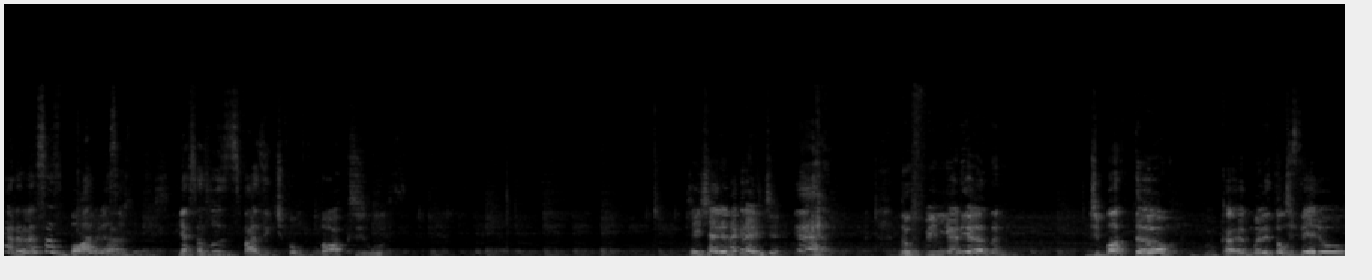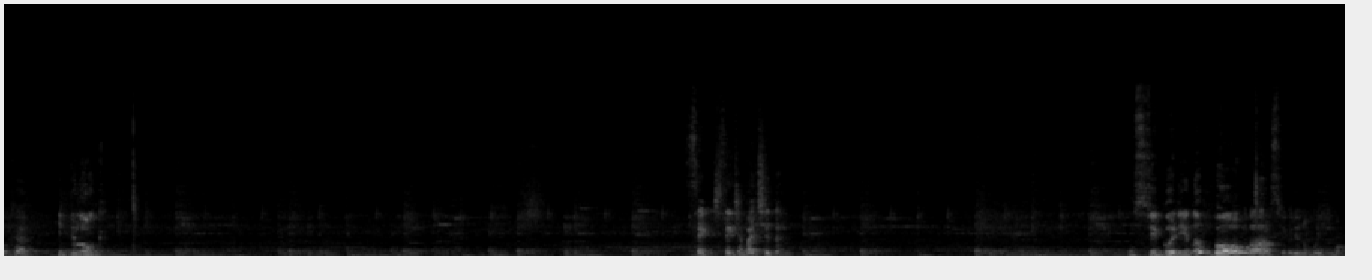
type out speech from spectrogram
Cara, olha essas Olha botas. essas. E essas luzes fazem tipo um box de luz. Gente, a Ariana Grande. É. No feeling Ariana. De botão, ca- De moletomzinho peruca. E peluca. Sente, sente a batida. Uns figurino bom, ó. Nossa, figurino muito bom.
